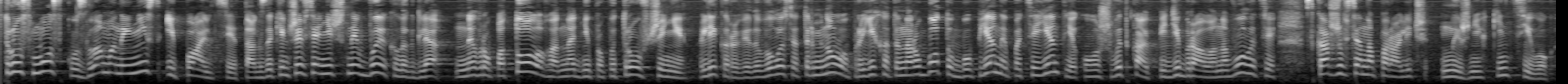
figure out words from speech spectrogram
Струс мозку, зламаний ніс і пальці. Так закінчився нічний виклик для невропатолога на Дніпропетровщині. Лікарові довелося терміново приїхати на роботу, бо п'яний пацієнт, якого швидка підібрала на вулиці, скаржився на параліч нижніх кінцівок.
